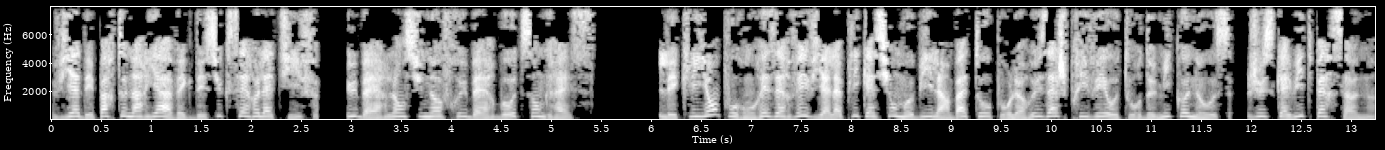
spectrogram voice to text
via des partenariats avec des succès relatifs, Uber lance une offre Uber Boat sans Grèce. Les clients pourront réserver via l'application mobile un bateau pour leur usage privé autour de Mykonos, jusqu'à 8 personnes.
